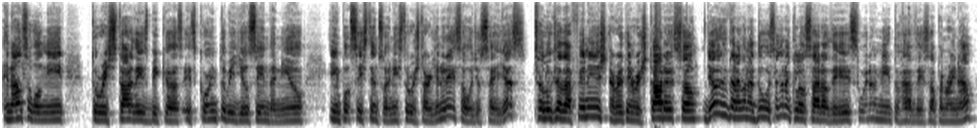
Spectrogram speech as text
And also we'll need to restart this because it's going to be using the new input system, so it needs to restart Unity, so we'll just say yes. So it looks like that finished, everything restarted. So the other thing that I'm gonna do is I'm gonna close out of this. We don't need to have this open right now.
